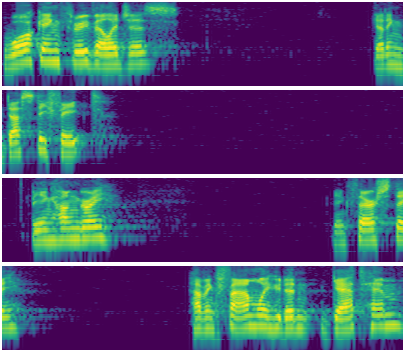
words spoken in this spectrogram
walking through villages, getting dusty feet, being hungry being thirsty, having family who didn't get him,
